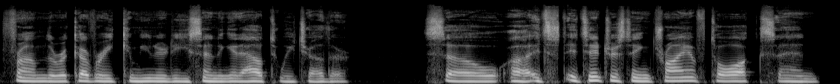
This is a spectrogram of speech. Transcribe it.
from the recovery community sending it out to each other. So uh, it's it's interesting. Triumph talks, and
